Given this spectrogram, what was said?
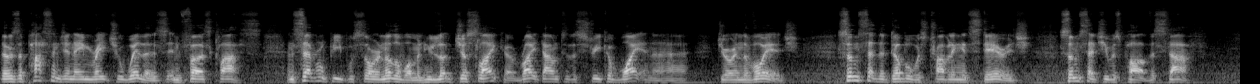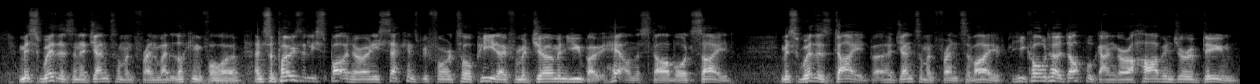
There was a passenger named Rachel Withers in first class, and several people saw another woman who looked just like her, right down to the streak of white in her hair, during the voyage. Some said the double was travelling in steerage, some said she was part of the staff. Miss Withers and a gentleman friend went looking for her, and supposedly spotted her only seconds before a torpedo from a German U-boat hit on the starboard side. Miss Withers died, but her gentleman friend survived. He called her doppelganger a harbinger of doom,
